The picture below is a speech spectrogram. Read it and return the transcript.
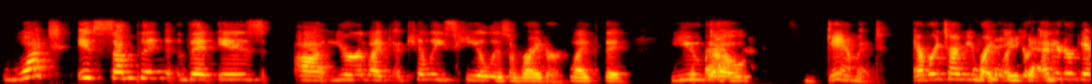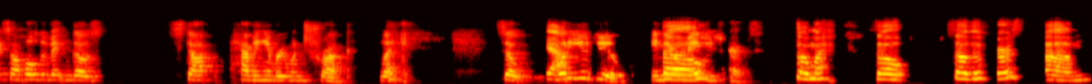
what is something that is uh your like Achilles heel as a writer? Like that you Your go, damn it. Every time you write, like your Yeah. editor gets a hold of it and goes, stop having everyone shrug. Like, so Yeah. what do you do in your So- manuscripts? so my so so the first um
